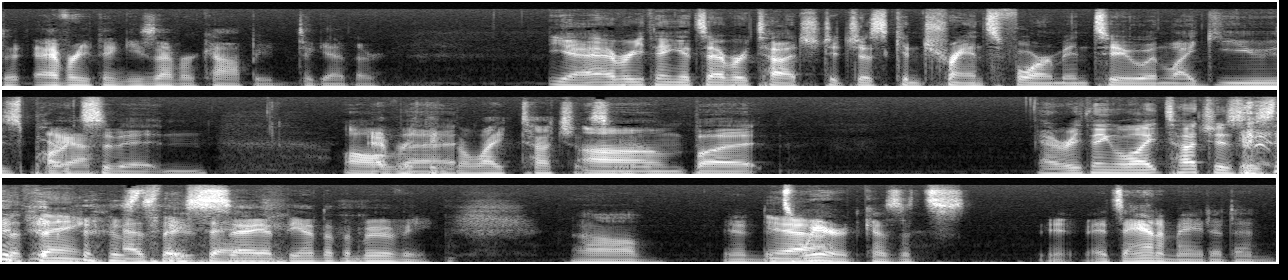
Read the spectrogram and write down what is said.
and everything he's ever copied together. Yeah, everything it's ever touched, it just can transform into and like use parts of it and all everything that. the light touches. um, but everything the light touches is the thing, as they say. at the end of the movie. Um, and it's Yeah. weird because it's it- it's animated and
